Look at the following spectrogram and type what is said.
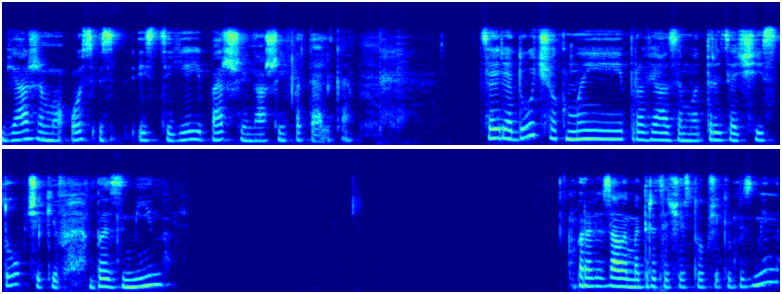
в'яжемо ось із цієї першої нашої петельки. Цей рядочок ми пров'язуємо 36 стовпчиків без змін. Пров'язали ми 36 стовпчиків без змін.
